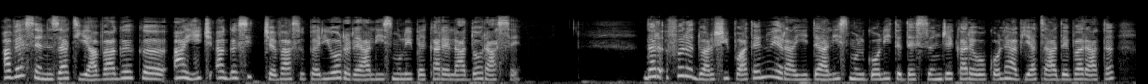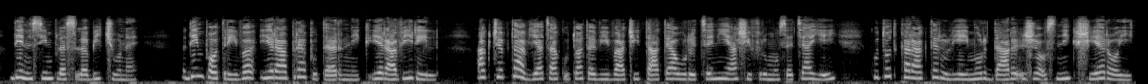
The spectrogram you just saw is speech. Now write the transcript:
Avea senzația vagă că aici a găsit ceva superior realismului pe care l adorase. Dar fără doar și poate nu era idealismul golit de sânge care ocolea viața adevărată din simplă slăbiciune. Din potrivă, era prea puternic, era viril, accepta viața cu toată vivacitatea, urățenia și frumusețea ei, cu tot caracterul ei murdar, josnic și eroic.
